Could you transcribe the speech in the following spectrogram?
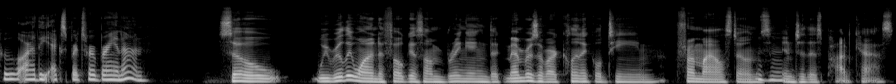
who are the experts we're bringing on? So, we really wanted to focus on bringing the members of our clinical team from Milestones mm-hmm. into this podcast.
